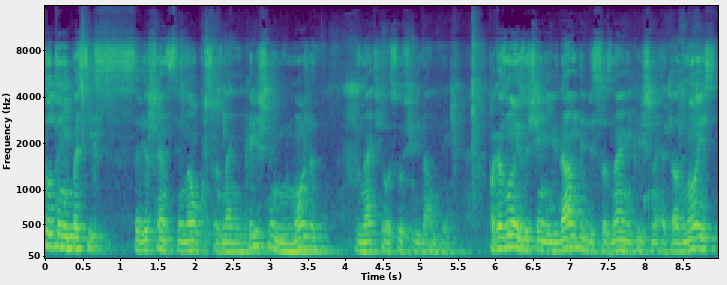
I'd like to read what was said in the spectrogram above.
Тот, кто не постиг совершенстве науку сознания Кришны, не может знать философию Веданты. Показное изучение Веданты без сознания Кришны – это одно из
